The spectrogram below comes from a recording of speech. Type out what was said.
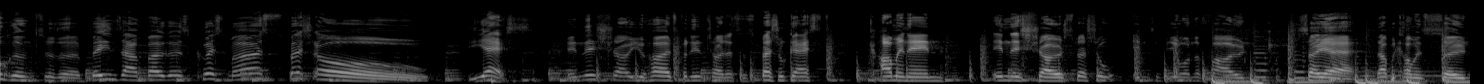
welcome to the Beans and Burgers Christmas special. Yes, in this show you heard for the intro there's a special guest coming in in this show, special interview on the phone. So yeah, that'll be coming soon.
